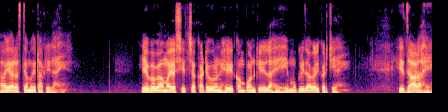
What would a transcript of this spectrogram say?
हा या रस्त्यामध्ये टाकलेला आहे. हे बघा माझ्या शेतच्या काठेवरून हे कंपाऊंड केलेलं आहे. हे मोकळी जागा इकडची आहे. हे झाड आहे.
